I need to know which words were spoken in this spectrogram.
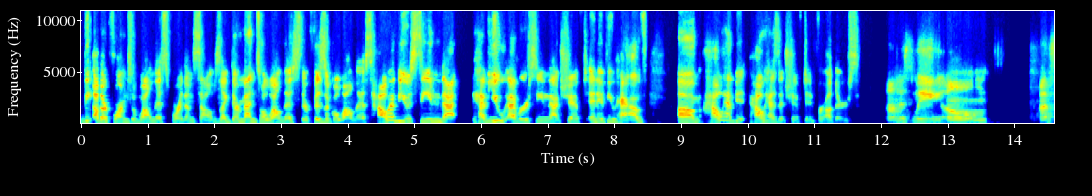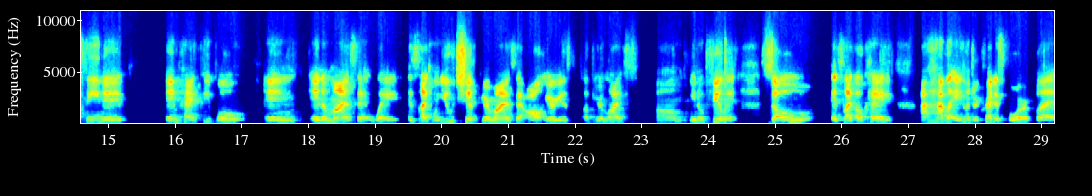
the other forms of wellness for themselves, like their mental wellness, their physical wellness? How have you seen that have you ever seen that shift? And if you have, um, how have it how has it shifted for others? Honestly, um, I've seen it impact people in in a mindset way. It's like when you shift your mindset, all areas of your life, um, you know, feel it. So mm-hmm. it's like, okay, I have an 800 credit score, but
